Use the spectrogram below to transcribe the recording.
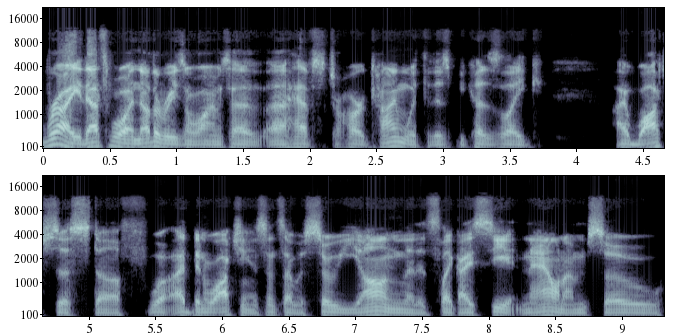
right. That's why another reason why I'm I have such a hard time with it is because like I watch this stuff. Well, I've been watching it since I was so young that it's like I see it now and I'm so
